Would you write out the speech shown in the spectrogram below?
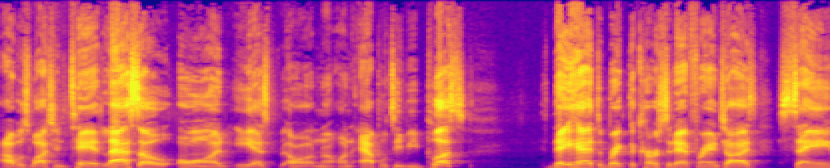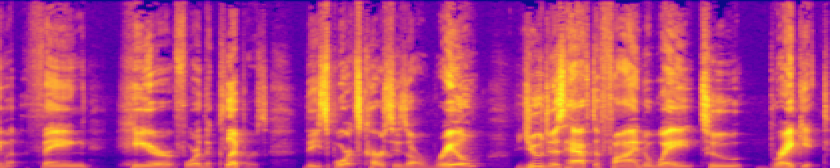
I was watching Ted Lasso on ES on on Apple TV Plus. They had to break the curse of that franchise. Same thing here for the Clippers. The sports curses are real. You just have to find a way to break it.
